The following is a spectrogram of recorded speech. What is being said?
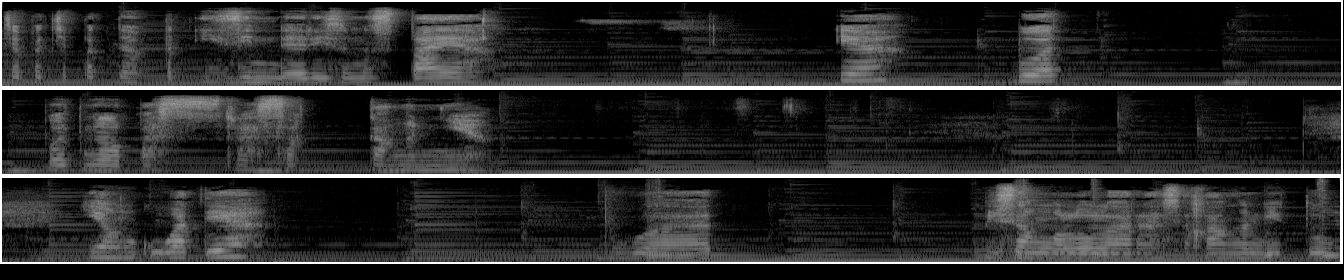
cepat-cepat dapat izin dari semesta ya. Ya buat buat ngelepas rasa kangennya. yang kuat ya buat bisa ngelola rasa kangen itu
